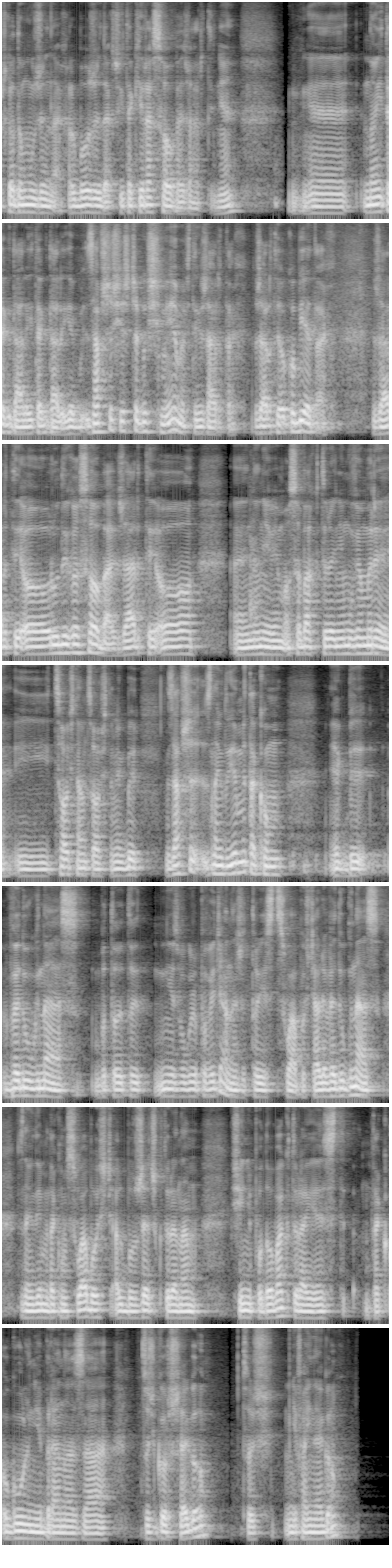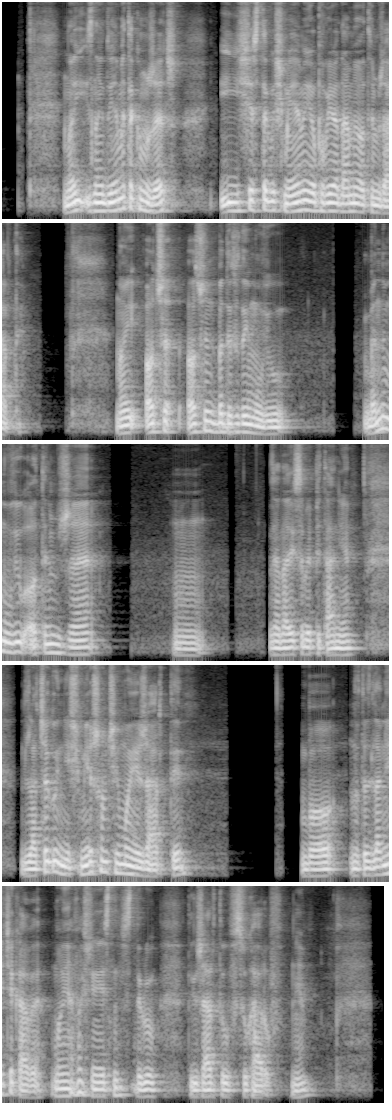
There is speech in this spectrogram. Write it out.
na przykład o Murzynach, albo o Żydach, czyli takie rasowe żarty, nie? E, no i tak dalej, i tak dalej. Jakby zawsze się z czegoś śmiejemy w tych żartach. Żarty o kobietach, żarty o rudych osobach, żarty o, e, no nie wiem, osobach, które nie mówią ry i coś tam, coś tam. Jakby zawsze znajdujemy taką, jakby według nas, bo to, to nie jest w ogóle powiedziane, że to jest słabość, ale według nas znajdujemy taką słabość albo rzecz, która nam się nie podoba, która jest tak ogólnie brana za coś gorszego, coś niefajnego. No i znajdujemy taką rzecz i się z tego śmiejemy i opowiadamy o tym żarty. No i o, o czym będę tutaj mówił? Będę mówił o tym, że mm, sobie pytanie, dlaczego nie śmieszą cię moje żarty? Bo no to jest dla mnie ciekawe, bo ja właśnie jestem w stylu tych żartów sucharów, nie?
